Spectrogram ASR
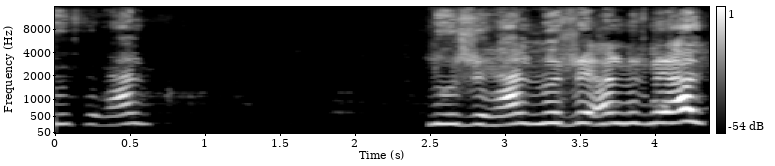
No es real. No es real, no es real, no es real.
